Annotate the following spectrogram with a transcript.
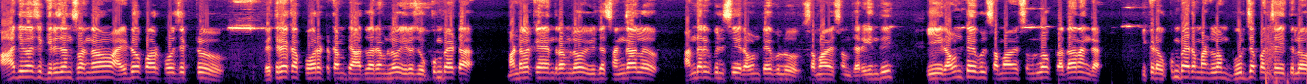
ఆదివాసీ గిరిజన సంఘం హైడ్రో పవర్ ప్రాజెక్టు వ్యతిరేక పోరాట కమిటీ ఆధ్వర్యంలో ఈరోజు ఉక్కుంపేట మండల కేంద్రంలో వివిధ సంఘాలు అందరికి పిలిచి రౌండ్ టేబుల్ సమావేశం జరిగింది. ఈ రౌండ్ టేబుల్ సమావేశంలో ప్రధానంగా ఇక్కడ ఉక్కుంపేట మండలం బూర్జ పంచాయతీలో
